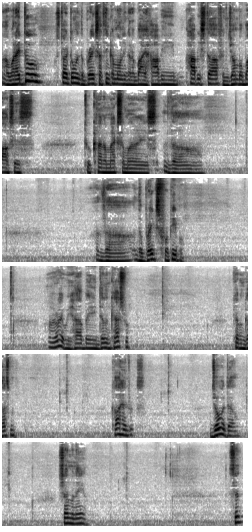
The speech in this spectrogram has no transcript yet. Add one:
Uh, when I do start doing the breaks, I think I'm only going to buy hobby hobby stuff and jumbo boxes to kind of maximize the the the breaks for people. All right, we have a Dylan Castro, Kevin Gausman, Kyle Hendricks, Jo Adell, Sean Manaea, Sid,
